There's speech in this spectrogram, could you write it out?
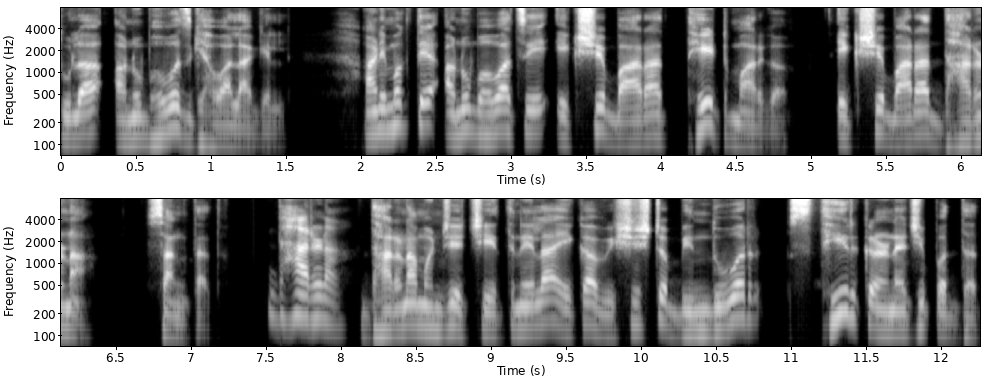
तुला अनुभवच घ्यावा लागेल. आणि मग ते अनुभवाचे एकशे बारा थेट मार्ग एकशे बारा धारणा सांगतात. धारणा. धारणा म्हणजे चेतनेला एका विशिष्ट बिंदूवर स्थिर करण्याची पद्धत.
